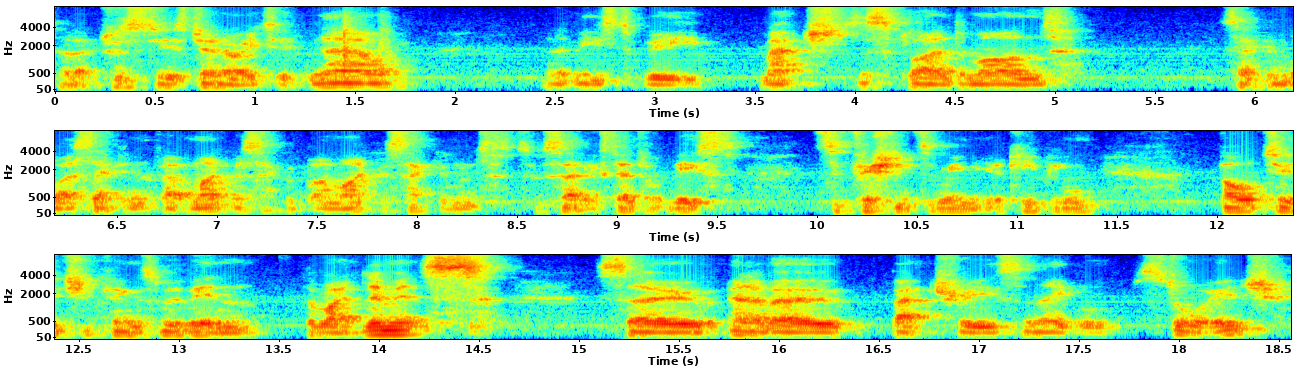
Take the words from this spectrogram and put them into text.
So electricity is generated now and it needs to be matched to supply and demand second by second, in fact, microsecond by microsecond to a certain extent, or at least sufficient to mean that you're keeping voltage and things within the right limits. So NMO batteries enable storage.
